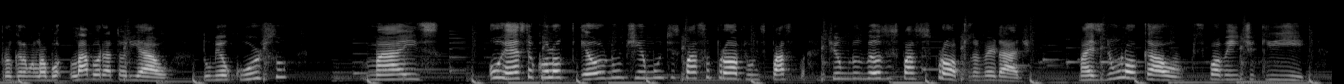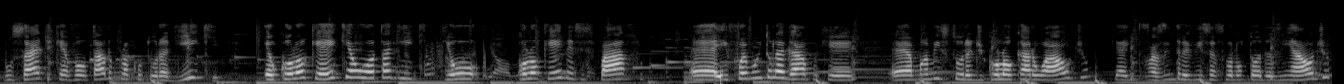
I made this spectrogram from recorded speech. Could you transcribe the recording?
programa labo- laboratorial do meu curso, mas o resto eu coloquei. Eu não tinha muito espaço próprio, um espaço. Tinha um dos meus espaços próprios, na verdade. Mas num local, principalmente que. num site que é voltado para cultura geek, eu coloquei que é o Otageek, que eu coloquei nesse espaço. é, e foi muito legal, porque é uma mistura de colocar o áudio, que as entrevistas foram todas em áudio,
